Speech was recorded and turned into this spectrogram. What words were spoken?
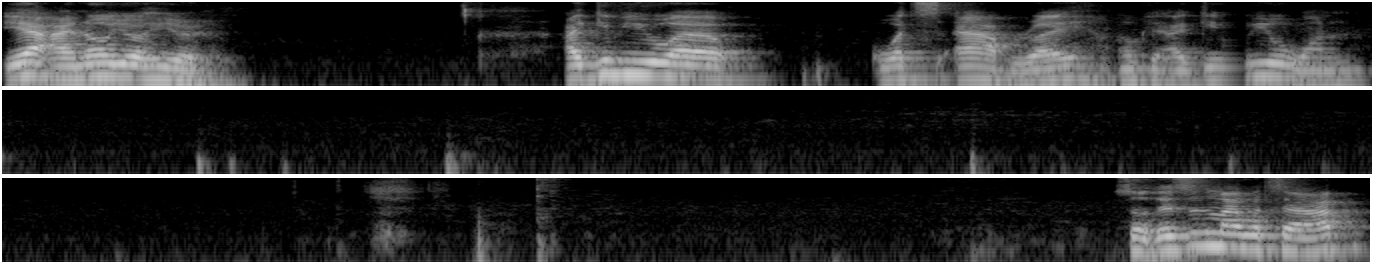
Yeah, I know you're here. I give you a WhatsApp, right? Okay, I give you one. So this is my WhatsApp.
